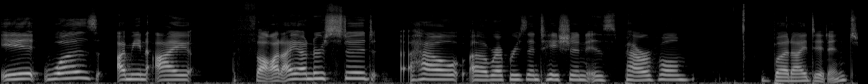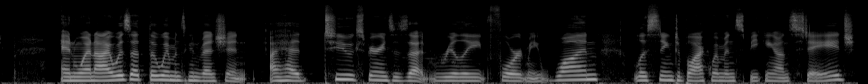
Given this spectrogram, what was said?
it was. I mean, I thought I understood how uh, representation is powerful, but I didn't. And when I was at the women's convention, I had two experiences that really floored me. One, listening to black women speaking on stage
